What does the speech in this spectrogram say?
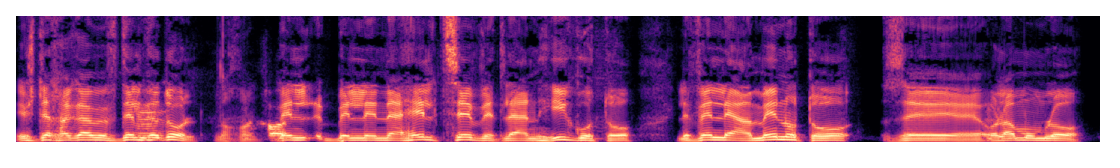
יש דרך אגב הבדל גדול. נכון. נכון. בין, בין לנהל צוות, להנהיג אותו, לבין לאמן אותו, זה עולם ומלואו.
